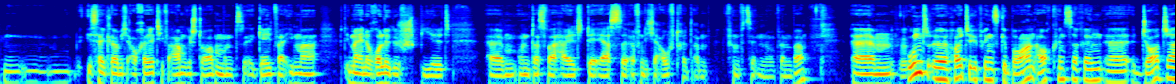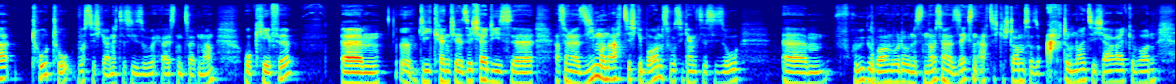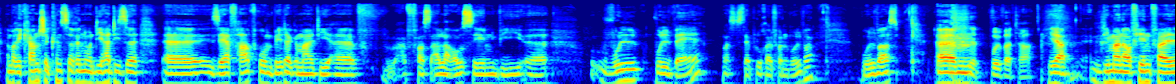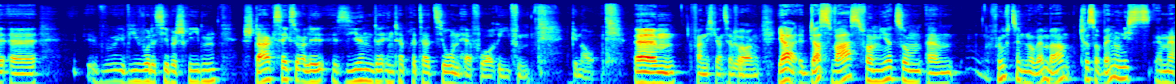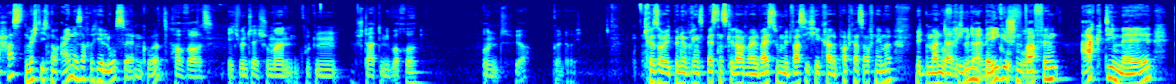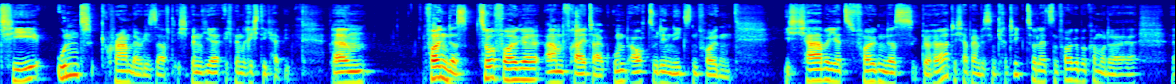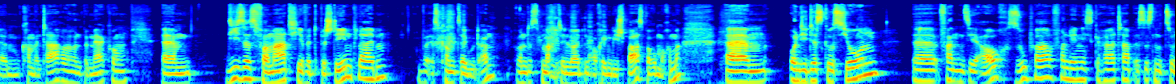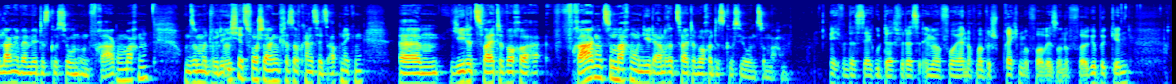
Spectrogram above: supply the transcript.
ist er, glaube ich, auch relativ arm gestorben und äh, Geld war immer, hat immer eine Rolle gespielt. Ähm, und das war halt der erste öffentliche Auftritt am 15. November. Ähm, mhm. Und äh, heute übrigens geboren, auch Künstlerin äh, Georgia Toto, wusste ich gar nicht, dass sie so heißt mit zweiten Namen, Okefe. Ähm, ah. Die kennt ihr sicher, die ist äh, 1887 geboren, das wusste ich gar nicht, dass sie so ähm, früh geboren wurde und ist 1986 gestorben, ist also 98 Jahre alt geworden, amerikanische Künstlerin und die hat diese äh, sehr farbfrohen Bilder gemalt, die äh, fast alle aussehen wie äh, Vul Vulvae, was ist der Plural von Vulva? Vulvas. Ähm, Vulvatar. Ja, die man auf jeden Fall äh, wie wurde es hier beschrieben, stark sexualisierende Interpretationen hervorriefen. Genau. Ähm, fand ich ganz hervorragend. Ja. ja, das war's von mir zum ähm, 15. November. Christoph, wenn du nichts mehr hast, möchte ich noch eine Sache hier loswerden kurz. Hau raus. Ich wünsche euch schon mal einen guten Start in die Woche und ja, gönnt euch. Christoph, ich bin übrigens bestens gelaunt, weil weißt du, mit was ich hier gerade Podcast aufnehme? Mit Mandarinen, belgischen. Waffeln, Actimel, Tee und Cranberry-Saft. Ich bin hier, ich bin richtig happy. Ähm, Folgendes zur Folge am Freitag und auch zu den nächsten Folgen. Ich habe jetzt Folgendes gehört. Ich habe ein bisschen Kritik zur letzten Folge bekommen oder äh, ähm, Kommentare und Bemerkungen. Ähm, dieses Format hier wird bestehen bleiben. Es kommt sehr gut an und es macht den Leuten auch irgendwie Spaß, warum auch immer. Ähm, und die Diskussion äh, fanden sie auch super, von denen ich es gehört habe. Es ist nur zu lange, wenn wir Diskussionen und Fragen machen. Und somit würde mhm. ich jetzt vorschlagen, Christoph kann es jetzt abnicken, ähm, jede zweite Woche äh, Fragen zu machen und jede andere zweite Woche Diskussionen zu machen. Ich finde das sehr gut, dass wir das immer vorher nochmal besprechen, bevor wir so eine Folge beginnen.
